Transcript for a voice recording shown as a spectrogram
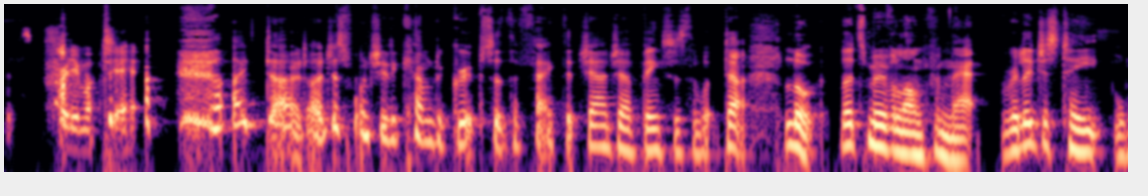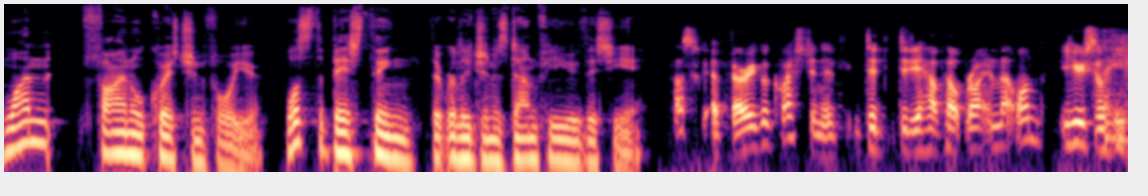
that's pretty much it. I don't. I just want you to come to grips with the fact that Jar Jar Binks is the. Look, let's move along from that. Religious T. One final question for you. What's the best thing that religion has done for you this year? That's a very good question. If, did did you have help writing that one? Usually,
